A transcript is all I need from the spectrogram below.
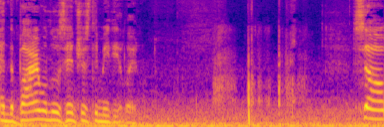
And the buyer will lose interest immediately. So,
